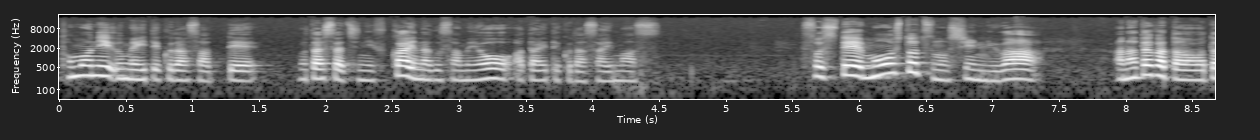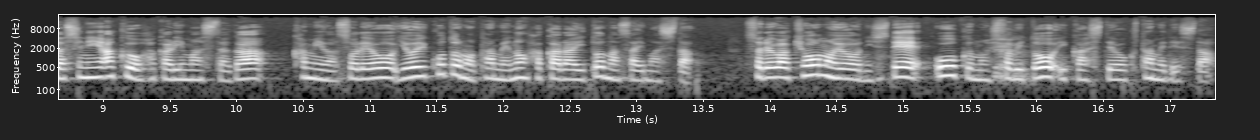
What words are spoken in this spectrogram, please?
共にうめいてくださって私たちに深い慰めを与えてくださいます。そしてもう一つの真理はあなた方は私に悪を図りましたが神はそれを良いことのための計らいとなさいました。それは今日のようにして多くの人々を生かしておくためでした。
